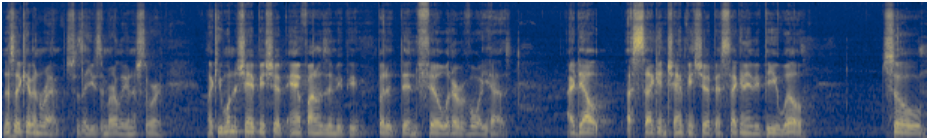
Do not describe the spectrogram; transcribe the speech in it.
let's say Kevin Durant, since I used him earlier in the story, like he won a championship and Finals MVP, but it didn't fill whatever void he has. I doubt a second championship and second MVP will. So,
